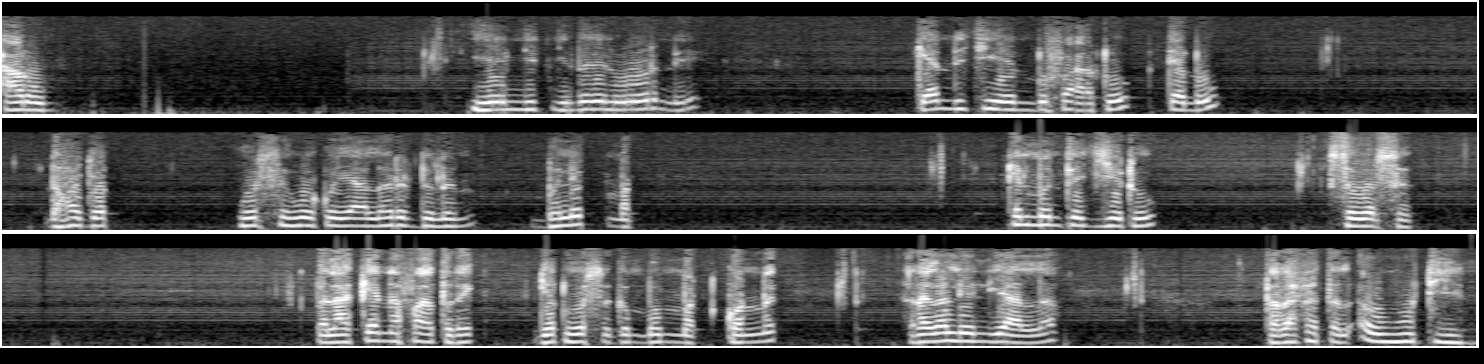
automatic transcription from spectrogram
xarum yéen nit ñi da leen wóor ne kenn ci yéen du faatu te du dafa jot. Ko yàlla ba lépp mat kenn mënta jiitu sa wërsëg. Balaa kenn faatu rek jot wërsëgam ba mat. Kon nag ragal leen yàlla te rafetal aw wutiin.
